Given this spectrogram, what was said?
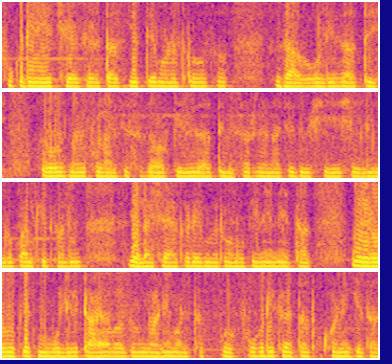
फुगडी हे खेळ खेळतात. गीते म्हणत रोज जागवली जाते. रोज नवी फुलांची सजावट केली जाते. विसर्जनाच्या दिवशी हे शिवलिंग पालखीत घालून जलाशयाकडे मिरवणुकीने नेतात. मिरवणुकीत मुली टाळ्या वाजून गाणी म्हणतात फुगडी खेळतात उखाणे घेतात.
